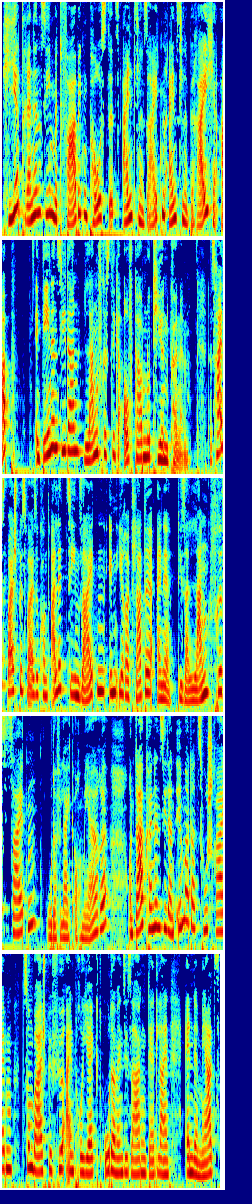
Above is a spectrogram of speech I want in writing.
Hier trennen Sie mit farbigen Post-its einzelne Seiten, einzelne Bereiche ab in denen Sie dann langfristige Aufgaben notieren können. Das heißt beispielsweise kommt alle zehn Seiten in Ihrer Klatte eine dieser Langfristseiten oder vielleicht auch mehrere. Und da können Sie dann immer dazu schreiben, zum Beispiel für ein Projekt oder wenn Sie sagen Deadline Ende März,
